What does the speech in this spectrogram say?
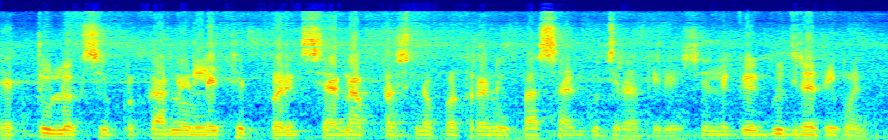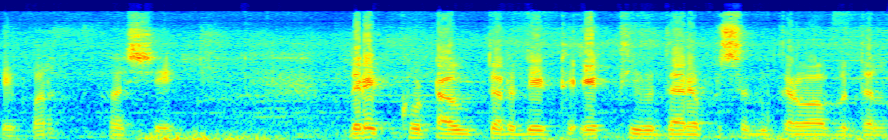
હેતુલક્ષી પ્રકારની લેખિત પરીક્ષાના પ્રશ્નપત્રની ભાષા ગુજરાતી રહેશે, એટલે કે ગુજરાતીમાં જ પેપર હશે. દરેક ખોટા ઉત્તર દીઠ એકથી વધારે પસંદ કરવા બદલ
